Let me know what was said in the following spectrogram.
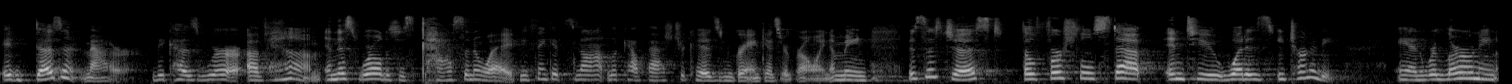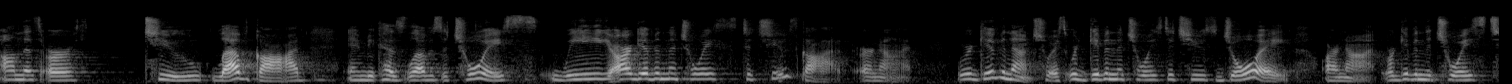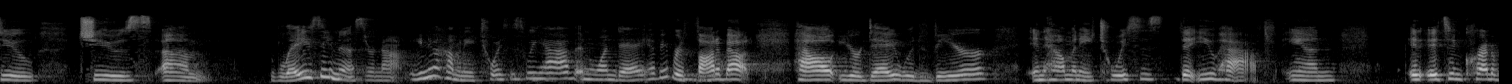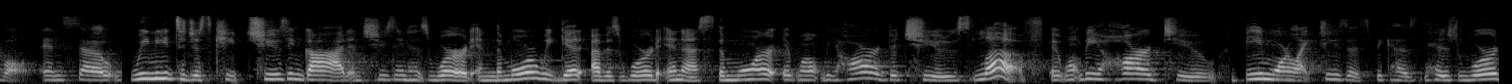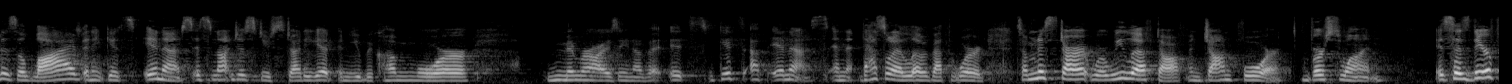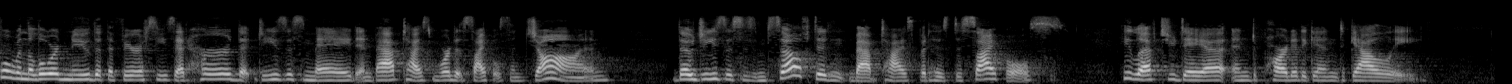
It doesn't matter because we're of Him. And this world is just passing away. If you think it's not, look how fast your kids and grandkids are growing. I mean, this is just the first little step into what is eternity. And we're learning on this earth to love God. And because love is a choice, we are given the choice to choose God or not. We're given that choice. We're given the choice to choose joy or not. We're given the choice to choose um, laziness or not. You know how many choices we have in one day? Have you ever thought about how your day would veer in how many choices that you have? And It, it's incredible. And so we need to just keep choosing God and choosing His Word. And the more we get of His Word in us, the more it won't be hard to choose love. It won't be hard to be more like Jesus because His Word is alive and it gets in us. It's not just you study it and you become more memorizing of it. It gets up in us. And that's what I love about the word. So I'm going to start where we left off in John 4, verse 1. It says, Therefore, when the Lord knew that the Pharisees had heard that Jesus made and baptized more disciples than John, though Jesus himself didn't baptize but his disciples, he left Judea and departed again to Galilee.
